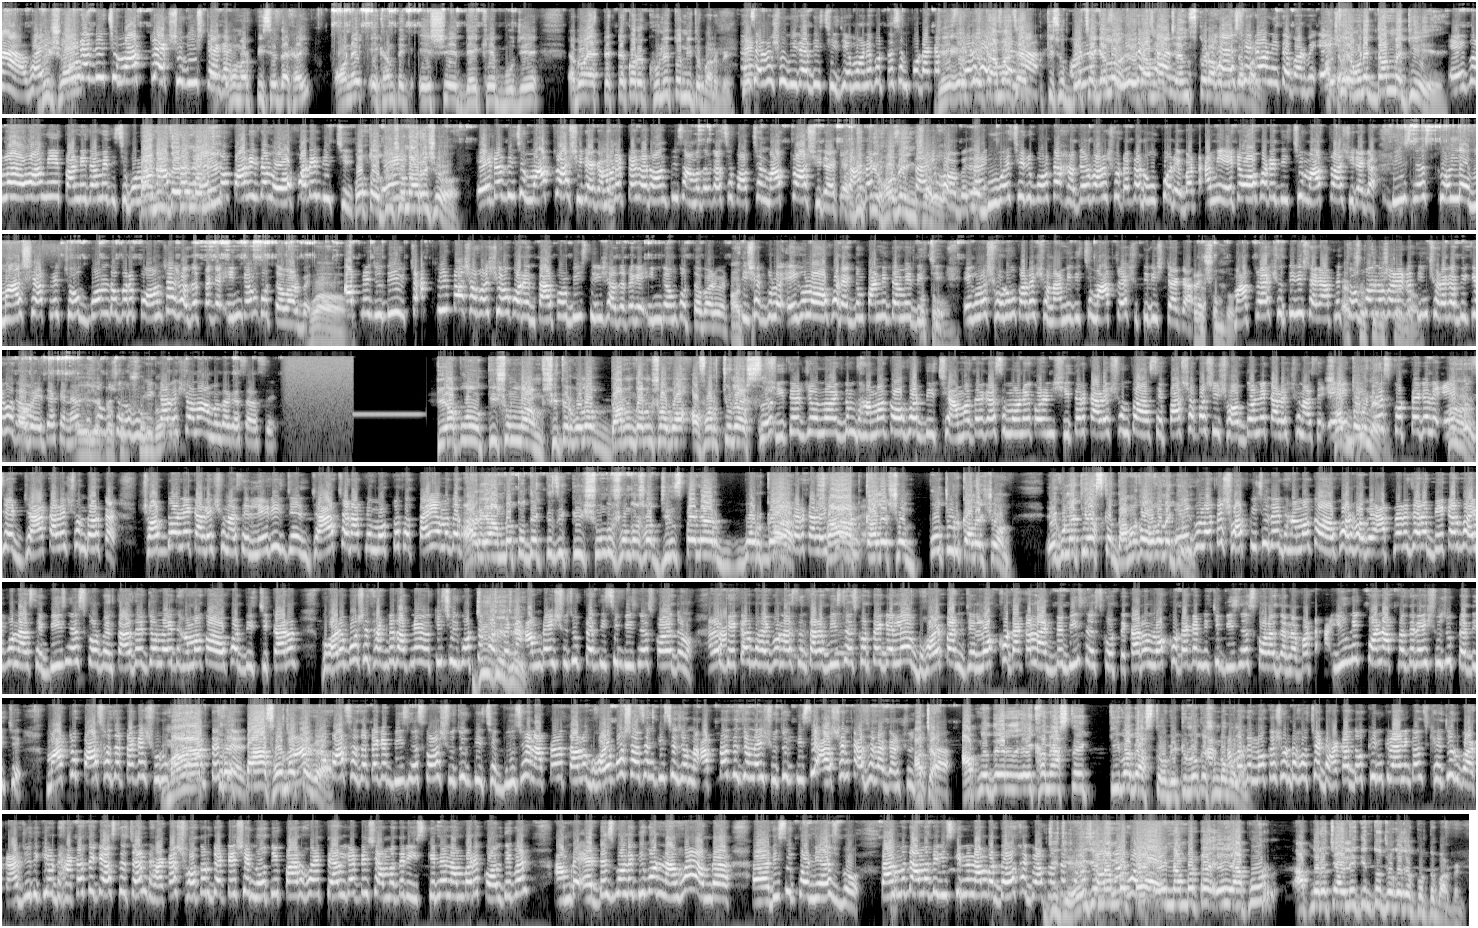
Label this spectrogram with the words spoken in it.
না ভাই 200? এটা দিচ্ছি মাত্র 120 টাকা। ওনার পিছে দেখাই। অনেক এখান থেকে এসে দেখে বুঝে এবং একটা একটা করে খুলে তো নিতে পারবে। এছাড়া সুবিধা দিচ্ছি যে মনে করতেছেন প্রোডাক্ট এটা আমার কিছু বেঁচে গেল, এটা আমরা change করে আবার নিতে পারব। নিতে পারবে। এই আচ্ছা অনেক দাম নাকি? এইগুলো আমি পানি দামে দিচ্ছি। বললাম পানির না, দামে মানে? পানির দামে অফারে দিচ্ছি। কত? দুশো না আড়াইশো? এটা দিচ্ছে মাত্র আশি টাকা। হাজার টাকা রন পিস আমাদের কাছে পাচ্ছেন মাত্র আশি টাকা। বিক্রি হবে ইনশাআল্লাহ। হবে। দুবাই ছেড়ে বোরকা হাজার বারোশো টাকার উপরে বাট আমি এটা অফারে দিচ্ছি মাত্র আশি টাকা। বিজনেস করলে মাসে আপনি চোখ বন্ধ করে পঞ্চাশ হাজার টাকা ইনকাম করতে পারবেন। আপনি যদি চাকরির পাশাপাশিও করেন তারপর বিশ ত্রিশ হাজার টাকা ইনকাম করতে পারবেন। আচ্ছা। টি শার্টগুলো এগুলো অফার একদম পানির দামে দিচ্ছি। এগুলো শোরুম কালেকশন আমি দিচ্ছি মাত্র একশো তিরিশ টাকা। মাত্র একশো তিরিশ টাকা। আপনি চোখ বন্ধ করে এটা তিনশো টাকা বিক্রি হতে হবে। দেখেন এত সুন্দর সুন্দর কালেকশন আমাদের কাছে আছে। কি আপু কি শুনলাম? শীতের বলো সব অফার চলে আসছে। শীতের জন্য একদম ধামাকা অফার দিচ্ছে। আমাদের কাছে মনে করেন শীতের কালেকশন তো আছে পাশাপাশি সব ধরনের কালেকশন আছে। এই বিজনেস করতে গেলে এ টু হ্যাঁ। জেড যা কালেকশন দরকার সব ধরনের কালেকশন আছে। জেন্টস যা চান আপনি মোট কথা তাই আমাদের। আরে আমরা তো দেখতেছি কি সুন্দর সুন্দর সব জিন্স প্যান্ট আর বোরকা শার্ট কালেকশন প্রচুর কালেকশন এগুলা কি আজকে ধামাকা হবে নাকি? এগুলোতে সবকিছুতে ধামাকা অফার হবে। আপনারা যারা বেকার ভাই বোন আছে বিজনেস করবেন তাদের জন্য এই ধামাকা অফার দিচ্ছি। কারণ ঘরে বসে থাকলে তো আপনি কিছুই করতে পারবেন না। আমরা এই সুযোগটা দিচ্ছি বিজনেস করার জন্য। যারা বেকার ভাই বোন আছেন তারা বিজনেস করতে গেলে ভয় পান যে লক্ষ টাকা লাগবে বিজনেস করতে। কারণ লক্ষ টাকার নিচে বিজনেস করা যায় না। বাট ইউনিক পয়েন্ট আপনাদের এই সুযোগটা দিচ্ছে। মাত্র পাঁচ হাজার টাকায় শুরু করতে পারতেছেন মাত্র 5,000 টাকা? টাকা বিজনেস করার সুযোগ দিচ্ছে। বুঝেন আপনারা তাহলে ঘরে বসে আছেন কিসের জন্য? আপনাদের জন্য এই সুযোগ দিচ্ছে। আসেন কাজে লাগান আচ্ছা সুযোগটা আপনাদের এখানে আসতে কীভাবে আসতে হবে? একটু লোকেশনটা বলেন। আমাদের লোকেশনটা হচ্ছে ঢাকা দক্ষিণ কেরানীগঞ্জ খেজুরবাগ। আর যদি কেউ ঢাকা থেকে আসতে চান ঢাকা সদরঘাট এসে নদী পার হয়ে তেলঘাট এসে আমাদের স্ক্রিনে নম্বরে কল দিবেন। আমরা অ্যাড্রেস বলে দিব না হয় আমরা রিসিভ করে নিয়ে আসব। তার মধ্যে আমাদের স্ক্রিনে নাম্বার দেওয়া থাকবে আপনাদের এই যে নাম্বারটা এই নাম্বারটা এই আপুর আপনারা চাইলে কিন্তু যোগাযোগ করতে পারবেন।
